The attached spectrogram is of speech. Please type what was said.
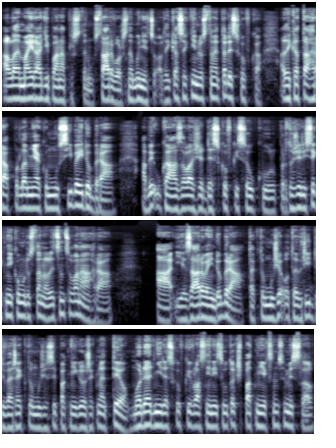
ale mají rádi pána prstenů, Star Wars nebo něco. A teďka se k ním dostane ta deskovka. A teďka ta hra podle mě jako musí být dobrá, aby ukázala, že deskovky jsou cool, protože když se k někomu dostane licencovaná hra, a je zároveň dobrá, tak to může otevřít dveře k tomu, že si pak někdo řekne, ty moderní deskovky vlastně nejsou tak špatný, jak jsem si myslel,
